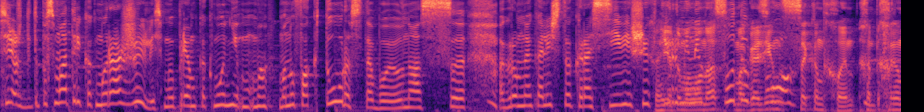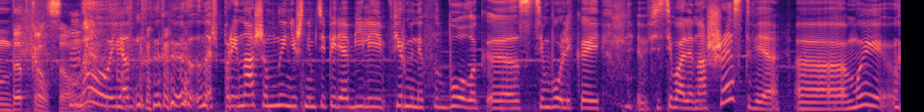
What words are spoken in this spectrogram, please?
Сереж, да ты посмотри, как мы разжились. Мы прям как мануфактура с тобой. У нас э, огромное количество красивейших Да, я думал, у фирменных нас футбол. магазин секонд-хенд открылся. Ну, я, знаешь, при нашем нынешнем теперь обилии фирменных футболок э, с символикой фестиваля «Нашествие», э, мы,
